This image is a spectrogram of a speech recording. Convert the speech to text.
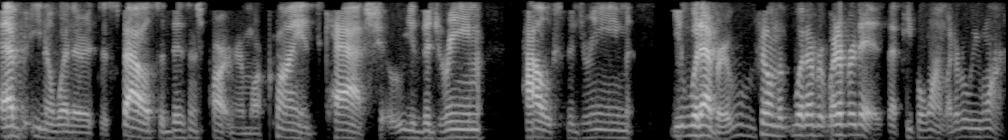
every, you know, whether it's a spouse, a business partner, more clients, cash, the dream house, the dream, whatever, film, whatever, whatever it is that people want, whatever we want.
